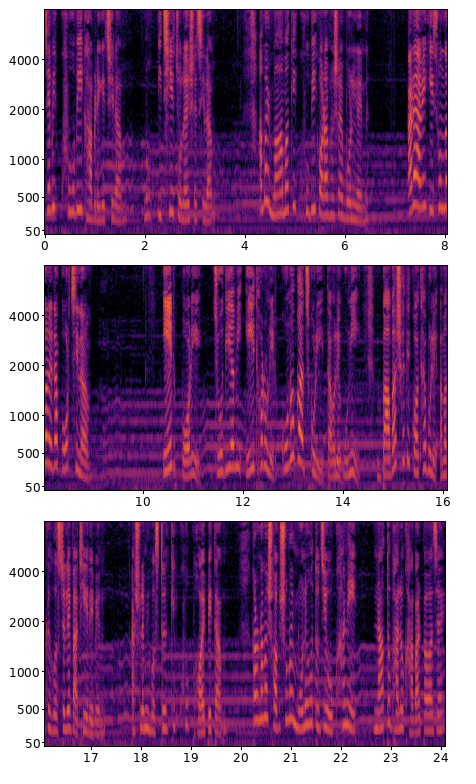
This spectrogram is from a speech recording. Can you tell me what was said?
যে আমি খুবই ঘাবড়ে গেছিলাম এবং পিছিয়ে চলে এসেছিলাম। আমার মা আমাকে খুবই কড়া ভাষায় বললেন, আরে আমি কি সুন্দর এটা পড়ছিলাম এর পরে যদি আমি এই ধরনের কোনো কাজ করি, তাহলে উনি বাবার সাথে কথা বলে আমাকে হোস্টেলে পাঠিয়ে দেবেন। আসলে আমি হোস্টেলকে খুব ভয় পেতাম, কারণ আমার সবসময় মনে হতো যে ওখানে না তো ভালো খাবার পাওয়া যায়।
